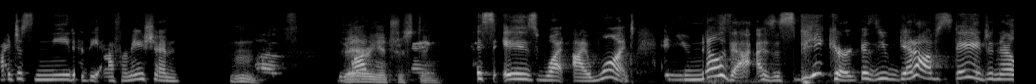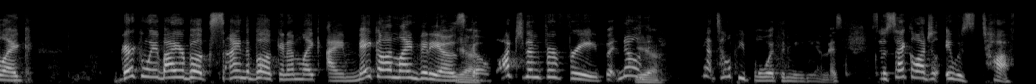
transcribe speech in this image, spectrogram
I just needed the affirmation Mm, of very interesting. This is what I want. And you know that as a speaker because you get off stage and they're like, where can we buy your book? Sign the book. And I'm like, I make online videos. Yeah. Go watch them for free. But no, Yeah. you can't tell people what the medium is. So psychologically, it was tough.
